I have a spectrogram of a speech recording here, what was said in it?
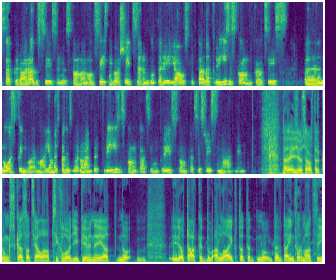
sakarā radusies. Un es domāju, mums īstenībā šī saruna būtu arī jāuztur tādā krīzes komunikācijas uh, noskaņojumā, ja mēs patiesībā runājam par krīzes komunikāciju un krīzes komunikācijas risinājumiem. Nu, reiz jūs, Austerkungs, kā sociālā psiholoģija pieminējāt, nu, ir jau tā, ka nu, ar laiku tā, tā, nu, tā, tā informācija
